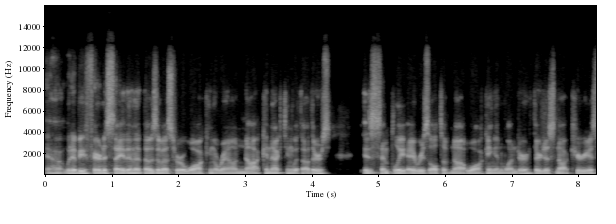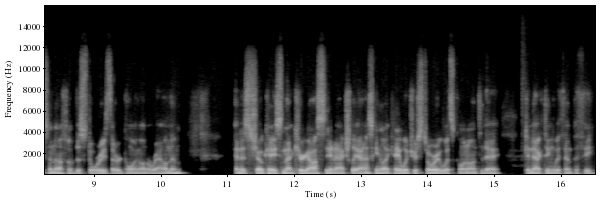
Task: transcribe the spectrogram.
Yeah. Would it be fair to say then that those of us who are walking around not connecting with others is simply a result of not walking in wonder? They're just not curious enough of the stories that are going on around them. And it's showcasing that curiosity and actually asking, like, hey, what's your story? What's going on today? Connecting with empathy.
